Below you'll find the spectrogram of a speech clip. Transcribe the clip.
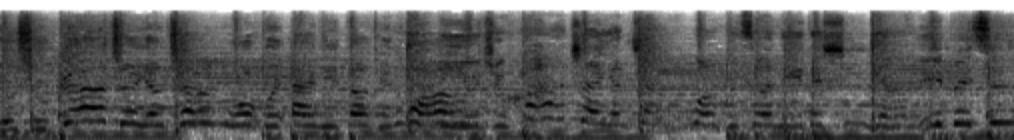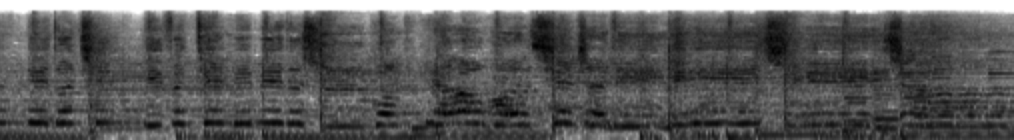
有首歌这样唱我会爱你到天荒。有句话这样讲我会做你的新娘。一辈子一段情一份甜蜜蜜的时光让我牵着你一起唱。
